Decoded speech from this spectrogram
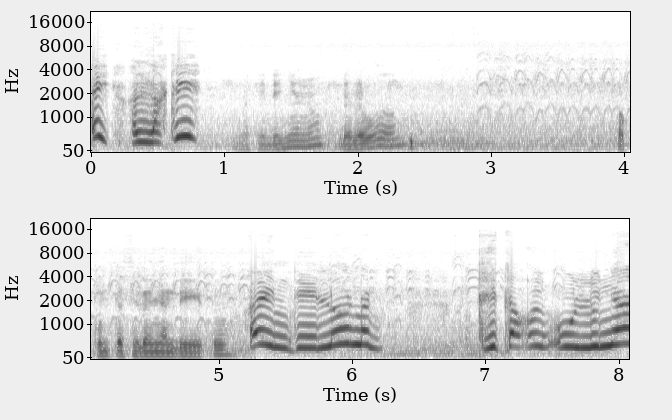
Ay, ang laki. Laki din yun, no? Dalawa. oh. Papunta sila niyan dito. Ay, hindi, Lo. Nagkita ko yung ulo niya.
